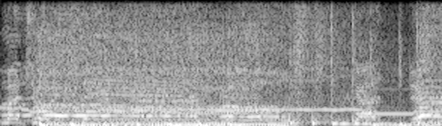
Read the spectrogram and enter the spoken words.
my joints and bones. got damn.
